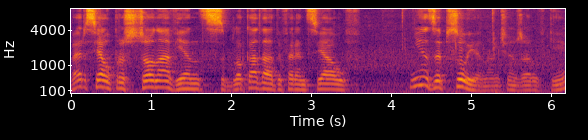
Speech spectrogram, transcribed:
Wersja uproszczona, więc blokada dyferencjałów nie zepsuje nam ciężarówki.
